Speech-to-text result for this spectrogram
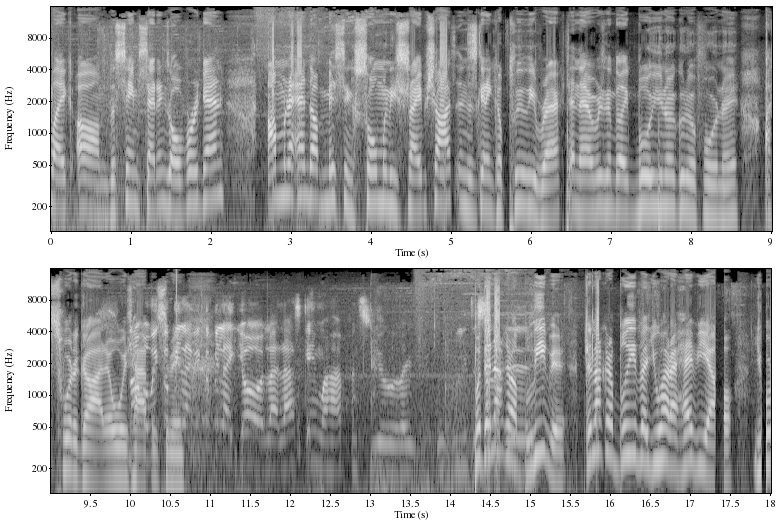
like um the same settings over again, I'm gonna end up missing so many snipe shots and just getting completely wrecked, and then everybody's gonna be like, "Boy, you're not good at Fortnite." I swear to God, it always No, happens to me. like, we could be like, yo, like last game, what happened to you? Like, But they're not gonna believe it. They're not gonna believe that you had a heavy out. You were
